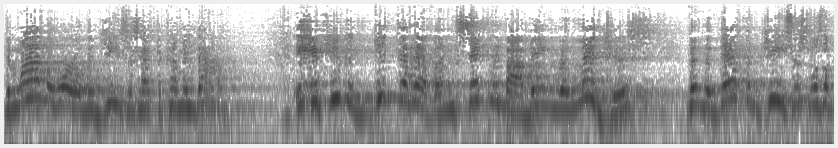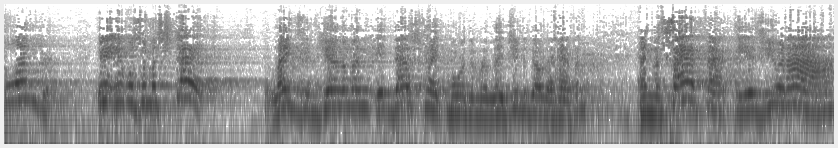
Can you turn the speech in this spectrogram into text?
then why in the world did Jesus have to come and die? If you could get to heaven simply by being religious, then the death of Jesus was a blunder. It, it was a mistake. But ladies and gentlemen, it does take more than religion to go to heaven. And the sad fact is, you and I,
